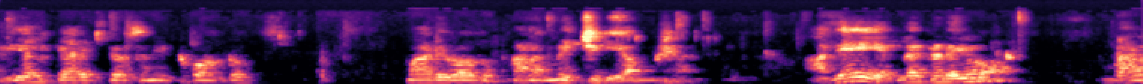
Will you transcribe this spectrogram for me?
ರಿಯಲ್ ಕ್ಯಾರೆಕ್ಟರ್ಸ್ ಇಟ್ಕೊಂಡು ಮಾಡಿರೋದು ಬಹಳ ಮೆಚ್ಚುಗೆಯ ಅಂಶ. ಅದೇ ಎಲ್ಲ ಕಡೆಯೂ ಬಹಳ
